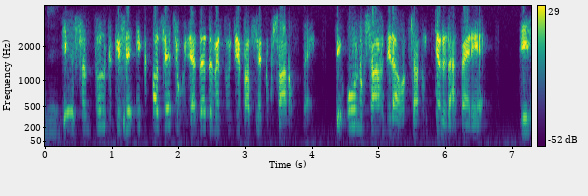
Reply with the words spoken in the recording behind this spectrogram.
ਜੀ। ਸੰਤੁਲਨ ਕਿਸੇ ਇੱਕ ਪਾਸੇ ਝੁਕ ਜਾਂਦਾ ਤਾਂ ਫਿਰ ਦੂਜੇ ਪਾਸੇ ਨੁਕਸਾਨ ਹੁੰਦਾ ਹੈ। ਤੇ ਉਹ ਨੁਕਸਾਨ ਜਿਹੜਾ ਹੁਣ ਸਾਨੂੰ ਝੱਲਣਾ ਪੈ ਰਿਹਾ ਹੈ ਜੀ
